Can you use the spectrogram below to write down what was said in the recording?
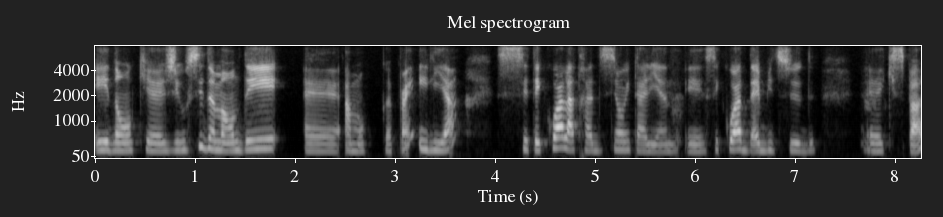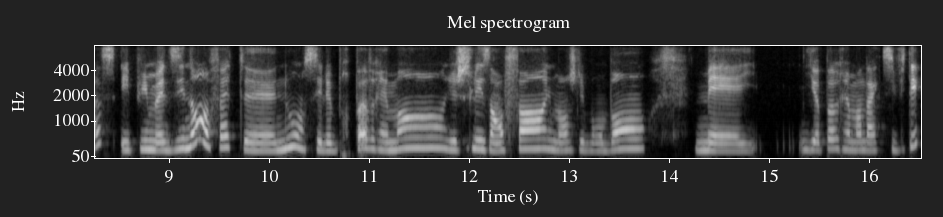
Et donc, euh, j'ai aussi demandé euh, à mon copain, Elia, c'était quoi la tradition italienne et c'est quoi d'habitude? Euh, qui se passe. Et puis il me dit non, en fait, euh, nous, on célèbre pas vraiment. Il y a juste les enfants, ils mangent des bonbons, mais il n'y a pas vraiment d'activité.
